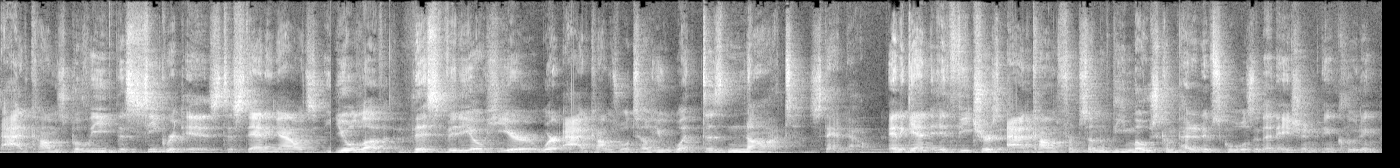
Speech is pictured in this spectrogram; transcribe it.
AdComs believe the secret is to standing out, you'll love this video here where AdComs will tell you what does not stand out. And again, it features AdComs from some of the most competitive schools in the nation, including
